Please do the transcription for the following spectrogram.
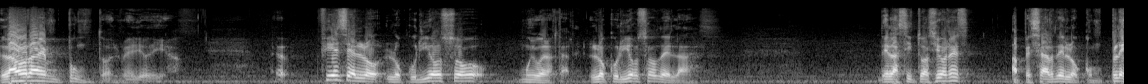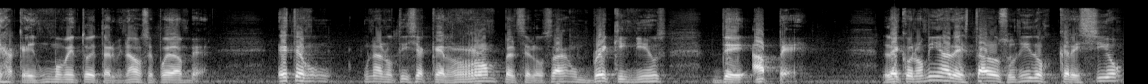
La hora en punto del mediodía. Eh, fíjense lo, lo curioso, muy buenas tardes, lo curioso de las, de las situaciones, a pesar de lo compleja que en un momento determinado se puedan ver. Esta es una noticia que rompe el celosán, un breaking news de AP. La economía de Estados Unidos creció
